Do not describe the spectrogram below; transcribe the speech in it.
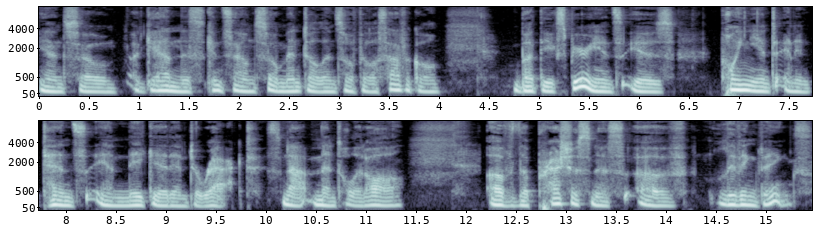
And so, again, this can sound so mental and so philosophical, but the experience is poignant and intense and naked and direct. It's not mental at all of the preciousness of living things,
